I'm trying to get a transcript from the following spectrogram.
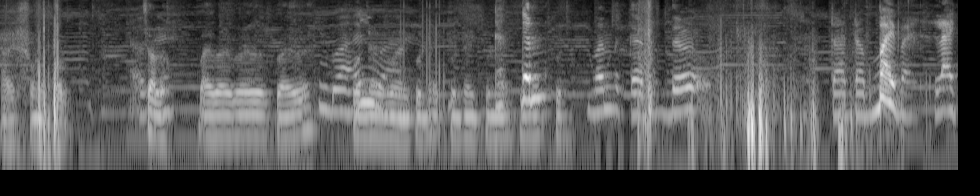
আর চলো bye bye bye bye bye good night good night good night বন্ধ কর টাটা bye bye like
